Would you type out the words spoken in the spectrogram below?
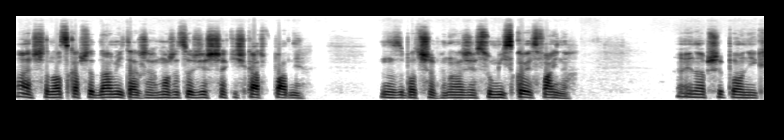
A jeszcze nocka przed nami, także może coś jeszcze, jakiś karp wpadnie. No zobaczymy. Na razie sumisko jest fajna. No i na przyponik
